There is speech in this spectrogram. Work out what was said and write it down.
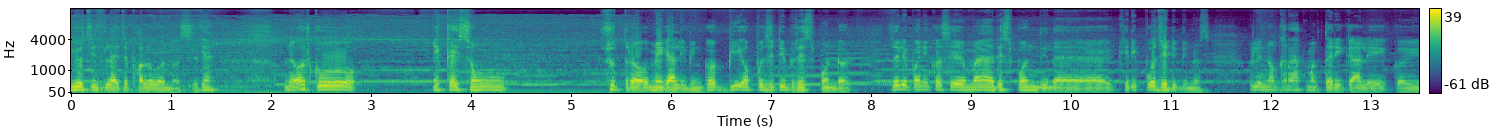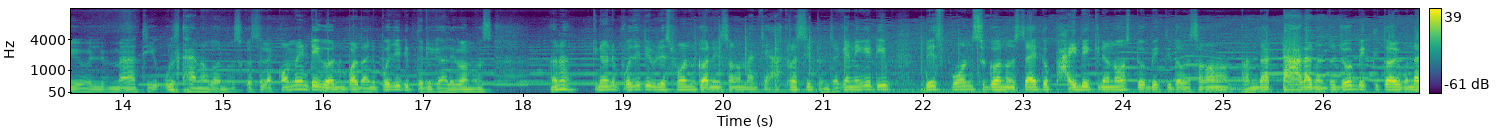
यो चिजलाई चाहिँ फलो गर्नुहोस् क्या। अनि अर्को एक्काइसौँ सूत्र हो मेगा लिभिङको बी अ पोजिटिभ रेस्पोन्डर जहिले पनि कसैमा रेस्पोन्स दिँदाखेरि पोजिटिभ दिनुहोस्। कसले नकारात्मक तरिकाले कोही माथि उल्था नगर्नुहोस् कसैलाई कमेन्टै गर्नुपर्दा पनि पोजिटिभ तरिकाले गर्नुहोस्। होइन? किनभने पोजिटिभ रेस्पोन्स गर्नेसँग मान्छे आकर्षित हुन्छ। क्या नेगेटिभ रेस्पोन्स गर्नुहोस् चाहे त्यो फाइदै किन नहोस् त्यो व्यक्ति तपाईँसँग भन्दा टाढा जान्छ। जो व्यक्ति तपाईँभन्दा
